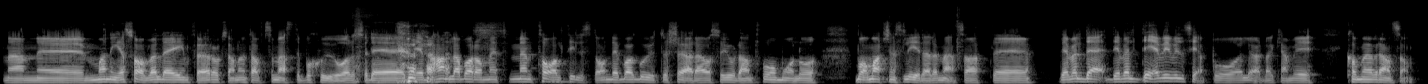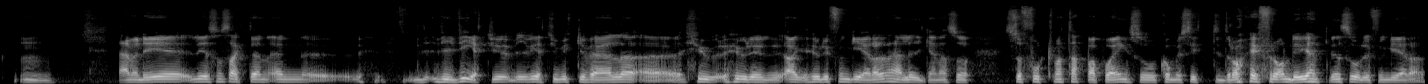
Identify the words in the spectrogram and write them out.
Men eh, Mané sa väl det inför också. Han har inte haft semester på sju år. Så det, det handlar bara om ett mentalt tillstånd. Det är bara att gå ut och köra. Och så gjorde han två mål och var matchens ledare med. Så att eh, det, är väl det, det är väl det vi vill se på lördag kan vi komma överens om. Mm. Nej men det är, det är som sagt en, en, eh, Vi vet ju, vi vet ju mycket väl uh, hur, hur, det, hur det fungerar den här ligan. Alltså, så fort man tappar poäng så kommer City dra ifrån. Det är egentligen så det fungerar.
